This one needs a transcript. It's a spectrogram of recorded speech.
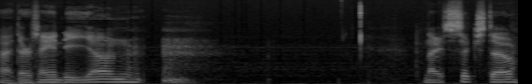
All right, there's Andy Young. Nice six Sixto.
